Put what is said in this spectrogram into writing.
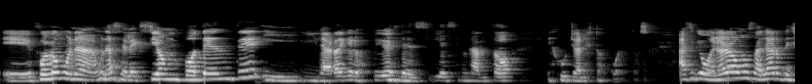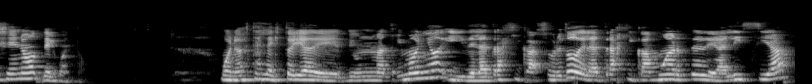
Eh, fue como una, selección potente y, la verdad que a los pibes les, les encantó escuchar estos cuentos. Así que bueno, ahora vamos a hablar de lleno del cuento. Bueno, esta es la historia de, un matrimonio y de la trágica, sobre todo de la trágica muerte de Alicia,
